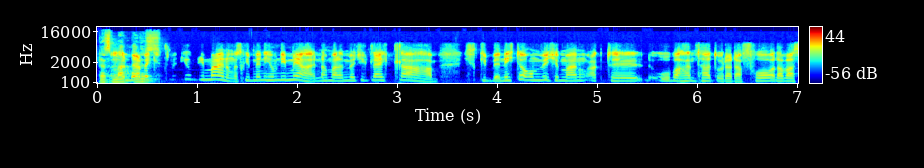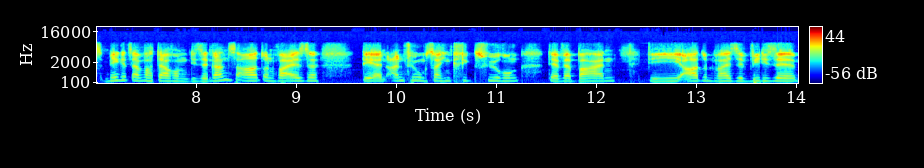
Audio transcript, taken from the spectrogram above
Das mag Und dabei geht es mir nicht um die Meinung, es geht mir nicht um die Mehrheit. Nochmal, das möchte ich gleich klar haben. Es geht mir nicht darum, welche Meinung aktuell Oberhand hat oder davor oder was. Mir geht es einfach darum, diese ganze Art und Weise der in Anführungszeichen Kriegsführung der Verbalen, die Art und Weise, wie diese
